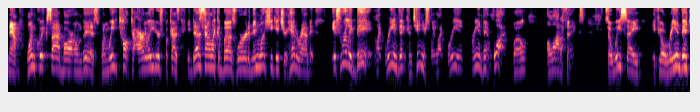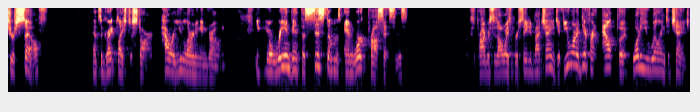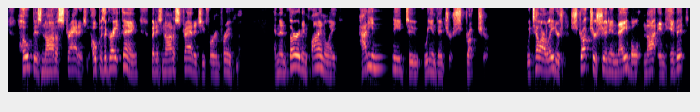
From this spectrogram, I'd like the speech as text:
Now, one quick sidebar on this. When we talk to our leaders, because it does sound like a buzzword, and then once you get your head around it, it's really big, like reinvent continuously. Like re- reinvent what? Well, a lot of things. So we say if you'll reinvent yourself, that's a great place to start. How are you learning and growing? If you'll reinvent the systems and work processes, because progress is always preceded by change. If you want a different output, what are you willing to change? Hope is not a strategy. Hope is a great thing, but it's not a strategy for improvement. And then, third and finally, how do you need to reinvent your structure? We tell our leaders structure should enable, not inhibit.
